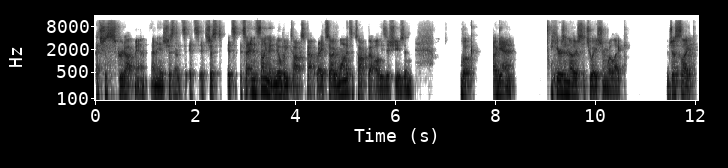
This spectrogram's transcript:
that's just screwed up, man. I mean, it's just, yeah. it's, it's, it's just, it's, it's, and it's something that nobody talks about, right? So I wanted to talk about all these issues and look, again, here's another situation where like, just like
